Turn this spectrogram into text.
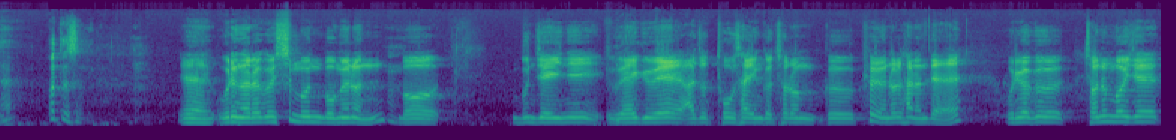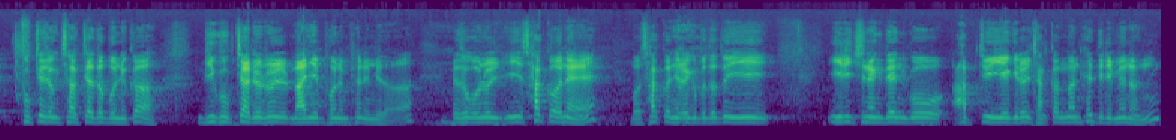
예? 어떻습니까? 예, 우리나라 그 신문 보면은 뭐 문재인이 외교의 아주 도사인 것처럼 그 표현을 하는데 우리가 그 저는 뭐 이제 국제정치학자다 보니까 미국 자료를 많이 보는 편입니다. 그래서 오늘 이 사건에 뭐 사건이라기보다도 이 일이 진행된 그 앞뒤 얘기를 잠깐만 해드리면은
